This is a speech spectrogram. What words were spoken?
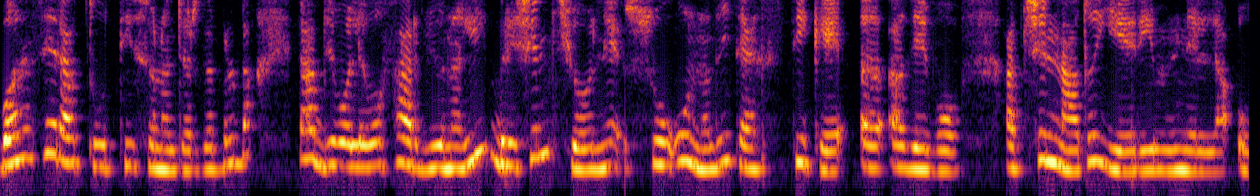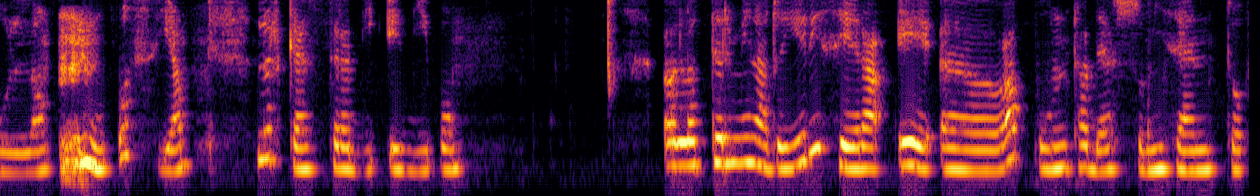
Buonasera a tutti, sono Giorgia Balbà e oggi volevo farvi una libera recensione su uno dei testi che eh, avevo accennato ieri nella hall, ossia l'orchestra di Edipo. L'ho terminato ieri sera e eh, appunto adesso mi sento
